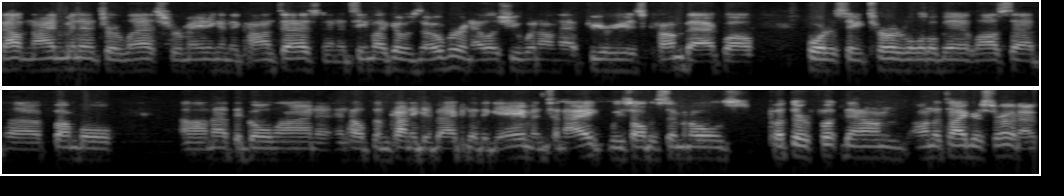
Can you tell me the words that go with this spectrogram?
about nine minutes or less remaining in the contest, and it seemed like it was over. And LSU went on that furious comeback while Florida State turned a little bit, lost that uh, fumble um, at the goal line and help them kind of get back into the game. And tonight we saw the Seminoles put their foot down on the Tigers' throat. I,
